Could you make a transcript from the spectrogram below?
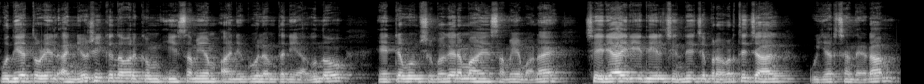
പുതിയ തൊഴിൽ അന്വേഷിക്കുന്നവർക്കും ഈ സമയം അനുകൂലം തന്നെയാകുന്നു. ഏറ്റവും ശുഭകരമായ സമയമാണ്. ശരിയായ രീതിയിൽ ചിന്തിച്ച് പ്രവർത്തിച്ചാൽ ഉയർച്ച നേടാം.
